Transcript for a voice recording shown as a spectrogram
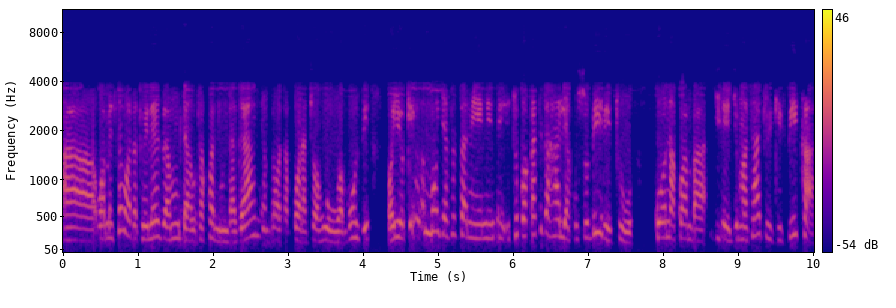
uh, wamesema watatueleza muda utakuwa ni muda gani ambao watakuwa wanatoa huu uamuzi. Kwa hiyo kila mmoja sasa ni, ni, ni tuko katika hali ya kusubiri tu kuona kwamba je, Jumatatu ikifika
